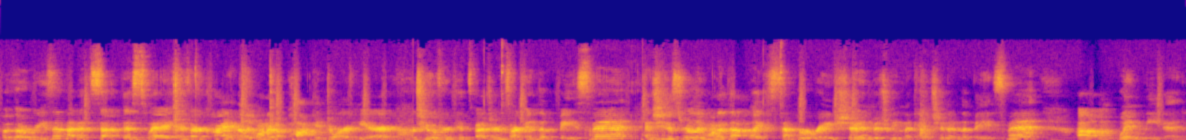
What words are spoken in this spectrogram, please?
but the reason that it's set this way is our client really wanted a pocket door here. Two of her kids' bedrooms are in the basement, and she just really wanted that like separation between the kitchen and the basement um, when needed.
